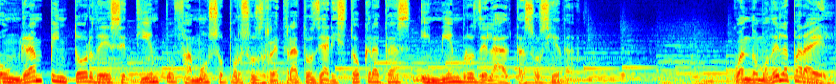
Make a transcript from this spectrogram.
un gran pintor de ese tiempo famoso por sus retratos de aristócratas y miembros de la alta sociedad. Cuando modela para él,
